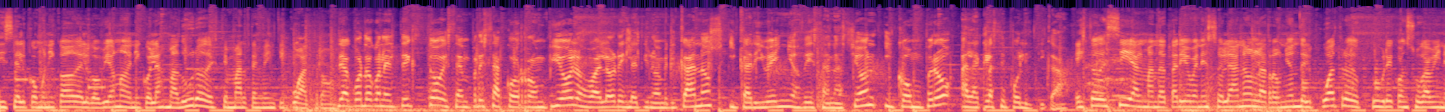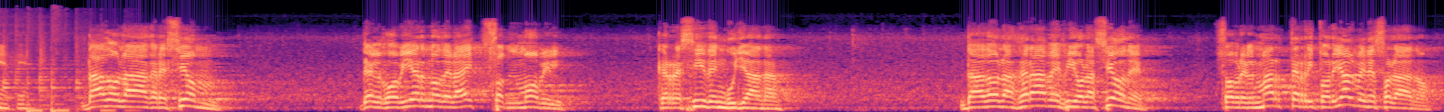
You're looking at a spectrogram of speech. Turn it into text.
dice el comunicado del gobierno de Nicolás Maduro de este martes 24. De acuerdo con el texto, esa empresa corrompió los valores latinoamericanos y caribeños de esa nación y compró a la clase política. Esto decía el mandatario venezolano en la reunión del 4 de octubre con su gabinete. Dado la agresión del gobierno de la ExxonMobil que reside en Guyana, dado las graves violaciones sobre el mar territorial venezolano,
